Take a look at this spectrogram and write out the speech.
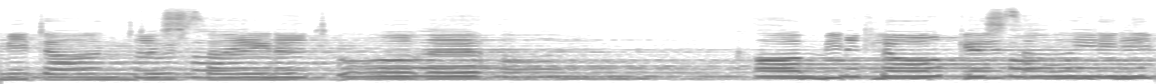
mit Dank durch seine Tore ein. Komm mit Lobgesang in die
